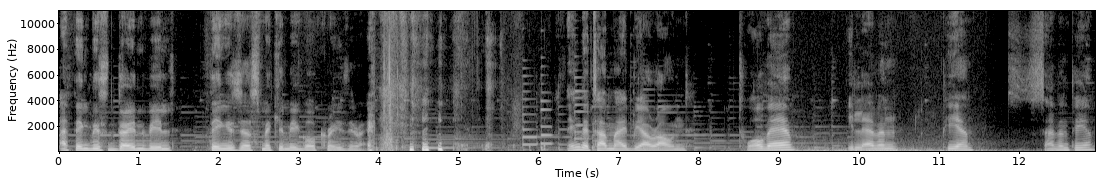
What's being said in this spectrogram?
I think this Døgnvill thing is just making me go crazy, right? I think the time might be around 12 a.m., 11 p.m., 7 p.m.,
